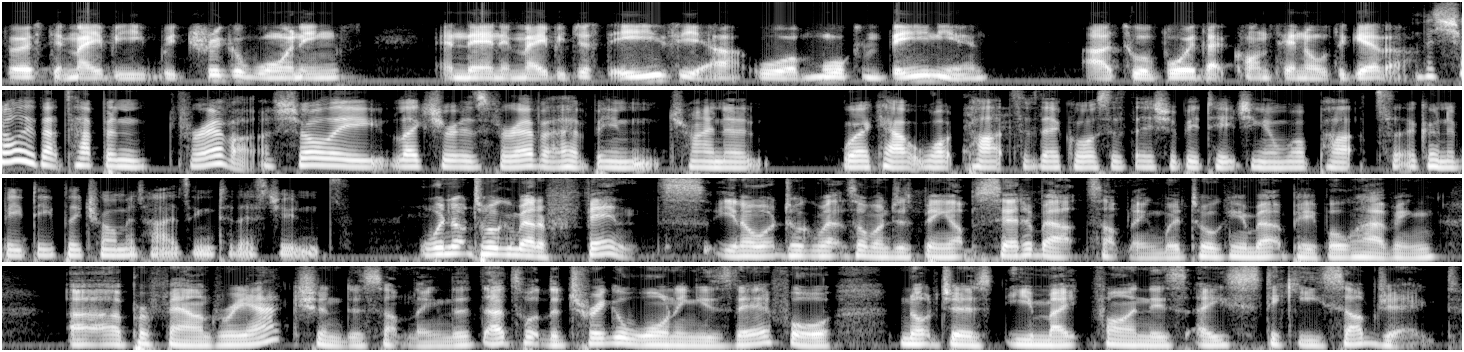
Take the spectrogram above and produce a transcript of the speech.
first, it may be with trigger warnings and then it may be just easier or more convenient uh, to avoid that content altogether. But surely that's happened forever. Surely lecturers forever have been trying to work out what parts of their courses they should be teaching and what parts are going to be deeply traumatizing to their students. We're not talking about offence. You know, we're talking about someone just being upset about something. We're talking about people having a profound reaction to something. That that's what the trigger warning is there for, not just you may find this a sticky subject.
